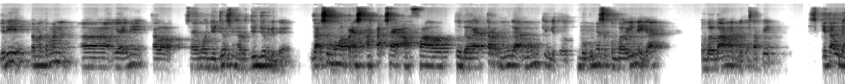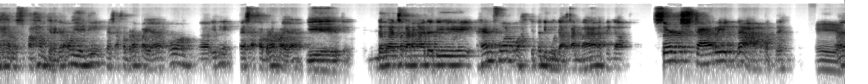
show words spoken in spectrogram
Jadi teman-teman uh, ya ini kalau saya mau jujur saya harus jujur gitu ya. Enggak semua PSAK saya hafal to the letter, enggak mungkin gitu. Bukunya setebal ini kan, tebal banget gitu. Tapi kita udah harus paham kira-kira oh ya ini PSAK berapa ya? Oh uh, ini PSAK berapa ya? Gitu dengan sekarang ada di handphone, wah kita dimudahkan banget tinggal search cari dapet deh. Iya. Nah,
